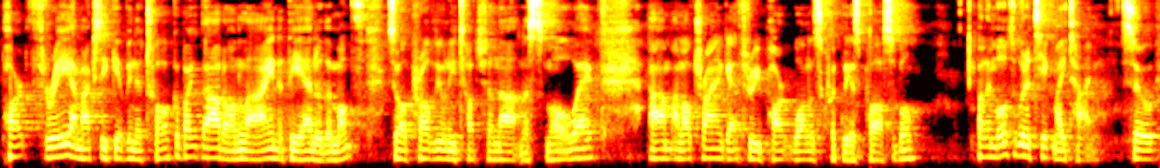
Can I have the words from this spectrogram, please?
Part three, I'm actually giving a talk about that online at the end of the month. So I'll probably only touch on that in a small way. Um, and I'll try and get through part one as quickly as possible. But I'm also going to take my time. So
